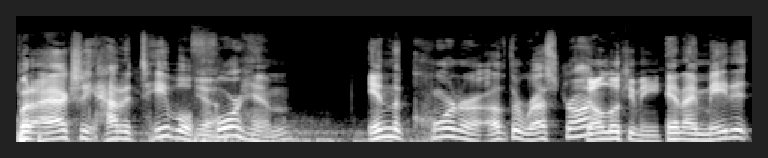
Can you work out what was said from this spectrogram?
But I actually had a table Yeah. for him in the corner of the restaurant, Don't look at me. and I made it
